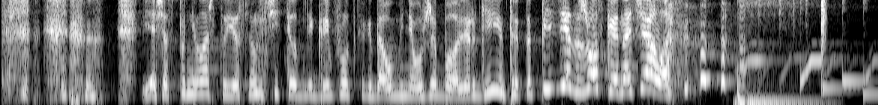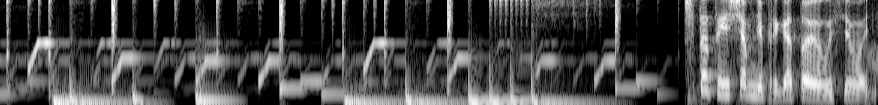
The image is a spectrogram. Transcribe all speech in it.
Я сейчас поняла, что если он чистил мне грейпфрут, когда у меня уже была аллергия, то это пиздец жесткое начало. Что ты еще мне приготовила сегодня?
